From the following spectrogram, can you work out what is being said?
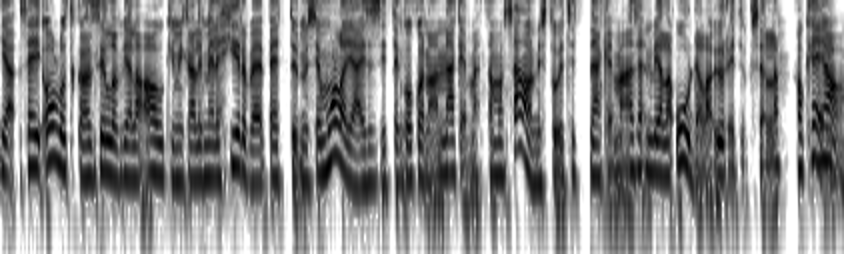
Ja se ei ollutkaan silloin vielä auki, mikä oli meille hirveä pettymys. Ja mulla jäi se sitten kokonaan näkemättä, mutta sä onnistuit sitten näkemään sen vielä uudella yrityksellä. Okei. Okay. Joo,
